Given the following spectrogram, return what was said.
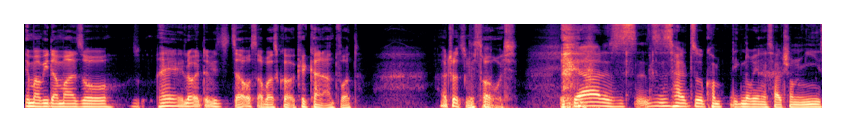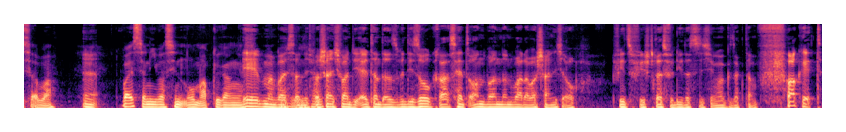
immer wieder mal so, so, hey Leute, wie sieht's aus? Aber es kriegt keine Antwort. Halt schon ziemlich traurig. Ja, das ist, das ist halt so, ignorieren ist halt schon mies, aber Ja. du weißt ja nie, was hintenrum abgegangen ist. Eben, man weiß ja Also nicht. halt- Wahrscheinlich waren die Eltern, da, wenn die so krass hands-on waren, dann war da wahrscheinlich auch viel zu viel Stress für die, dass sie sich immer gesagt haben, fuck it.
